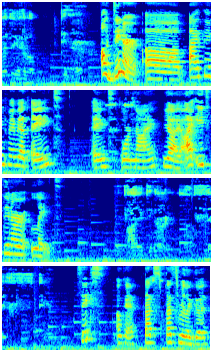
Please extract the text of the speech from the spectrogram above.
when do you have dinner? Oh, dinner. Uh, I think maybe at eight, eight or nine. Yeah, yeah. I eat dinner late. I eat dinner at 6 p.m. Six. Okay, that's that's really good.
